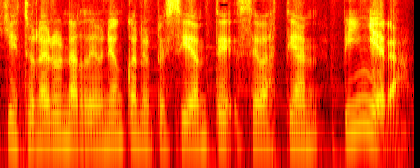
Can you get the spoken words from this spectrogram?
gestionar una reunión con el presidente Sebastián Piñera.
